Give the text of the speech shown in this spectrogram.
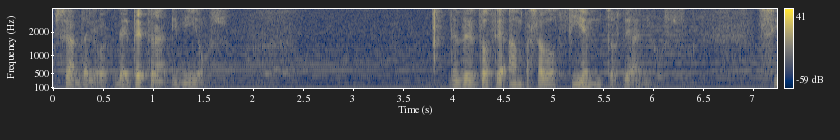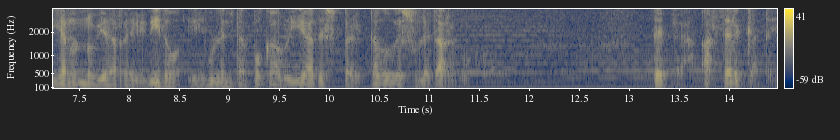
o sea, de, de Tetra y míos. Desde entonces han pasado cientos de años. Si Ganon no hubiera revivido, Irulen tampoco habría despertado de su letargo. Tetra, acércate.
